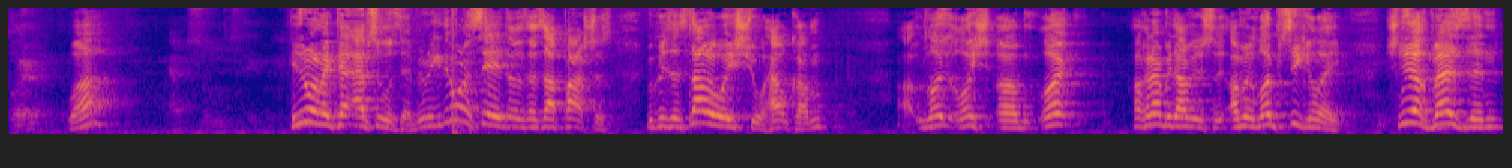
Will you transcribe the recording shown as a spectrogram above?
Clear. What? Absolute He didn't want to make that absolute statement. He didn't want to say it as apashas because it's not always true. How come? Uh, um, I mean, loy psikale. Shliach bezdin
